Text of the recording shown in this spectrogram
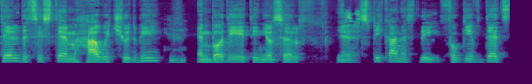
tell the system how it should be, mm-hmm. embody it in yourself. Yes. Speak honestly, forgive debts,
